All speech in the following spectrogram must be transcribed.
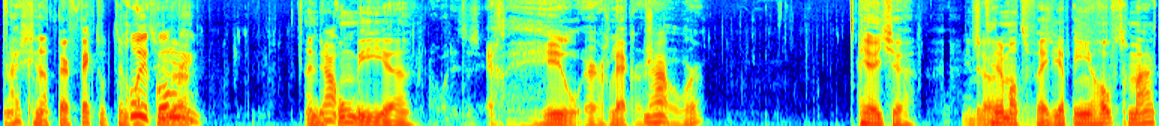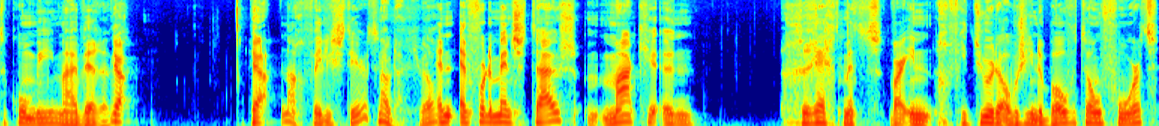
Hij is inderdaad perfect op temperatuur. Goeie combi. En de Ja. combi, eh, Oh, dit is echt heel erg lekker Ja. zo hoor. Jeetje. Je bent helemaal tevreden. Je hebt in je hoofd gemaakt de combi, maar hij werkt. Ja. Ja. Nou, gefeliciteerd. Nou, dankjewel. En, en voor de mensen thuis, maak je een gerecht met, waarin gefrituurde aubergine de boventoon voert.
